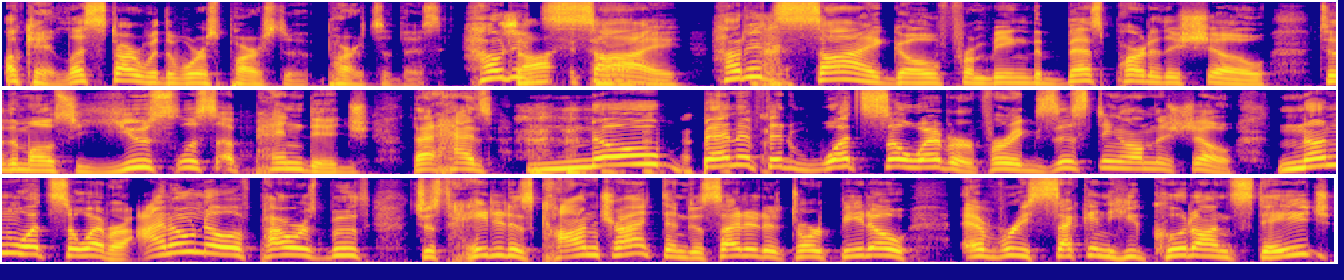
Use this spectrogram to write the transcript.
Okay, let's start with the worst parts of, parts of this. How did Cy- how did Cy go from being the best part of the show to the most useless appendage that has no benefit whatsoever for existing on the show? None whatsoever. I don't know if Powers Boothe just hated his contract and decided to torpedo every second he could on stage,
